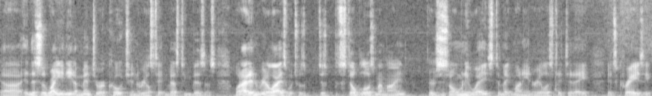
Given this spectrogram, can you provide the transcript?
Uh, and this is why you need a mentor or coach in the real estate investing business. What I didn't realize, which was just still blows my mind, there's so many ways to make money in real estate today. It's crazy.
